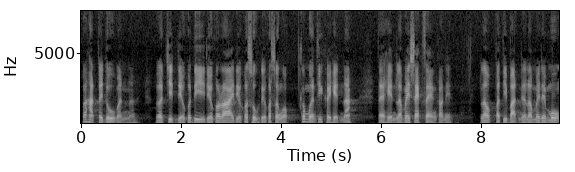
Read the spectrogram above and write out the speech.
ก็หัดไปดูมันนะเออจิตเดี๋ยวก็ดีเดี๋ยวก็ร้ายเดี๋ยวก็สุขเดี๋ยวก็สงบ ก็เหมือนที่เคยเห็นนะ แต่เห็นแล้วไม่แทรกแซงคราวนี้ เราปฏิบัติเนี่ยเราไม่ได้มุ่ง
